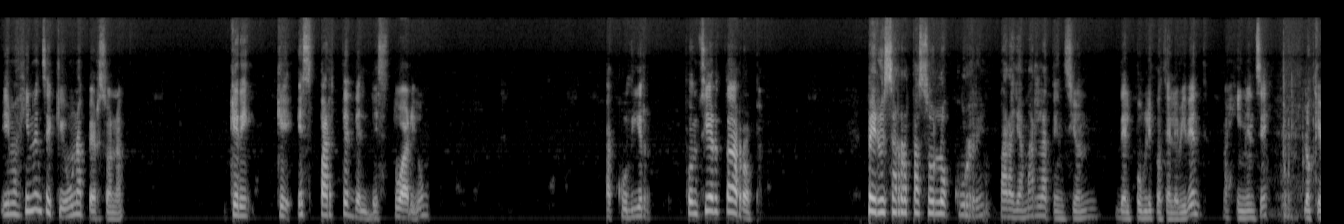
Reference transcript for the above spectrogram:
Imagínense que una persona cree que es parte del vestuario acudir con cierta ropa, pero esa ropa solo ocurre para llamar la atención del público televidente. Imagínense lo que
